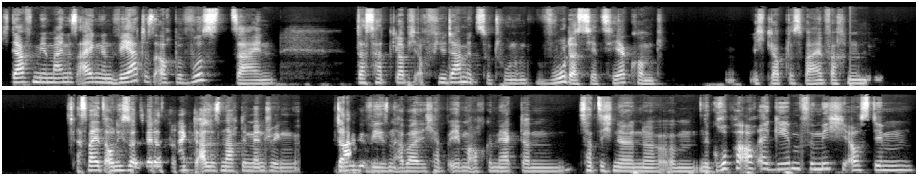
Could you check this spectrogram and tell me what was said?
ich darf mir meines eigenen Wertes auch bewusst sein.“ Das hat, glaube ich, auch viel damit zu tun. Und wo das jetzt herkommt, ich glaube, das war einfach 'n das war jetzt auch nicht so, als wäre das direkt alles nach dem Mentoring da gewesen, aber ich habe eben auch gemerkt dann es hat sich 'ne 'ne ähm, 'ne Gruppe auch ergeben für mich aus dem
